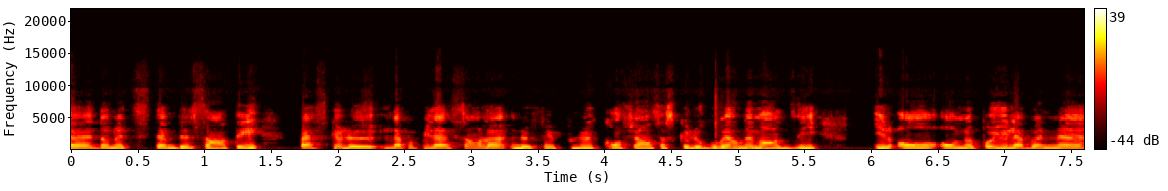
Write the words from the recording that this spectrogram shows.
euh, dans notre système de santé parce que le, la population là ne fait plus confiance à ce que le gouvernement dit. On n'a pas eu la bonne euh,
